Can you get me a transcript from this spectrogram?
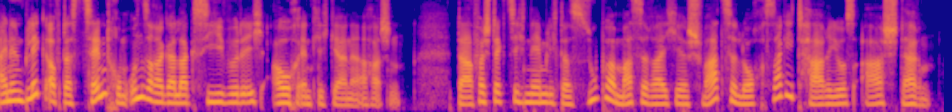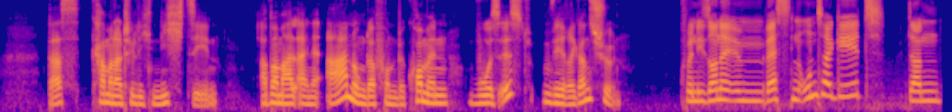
Einen Blick auf das Zentrum unserer Galaxie würde ich auch endlich gerne erhaschen. Da versteckt sich nämlich das supermassereiche schwarze Loch Sagittarius A Stern. Das kann man natürlich nicht sehen, aber mal eine Ahnung davon bekommen, wo es ist, wäre ganz schön. Wenn die Sonne im Westen untergeht, dann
